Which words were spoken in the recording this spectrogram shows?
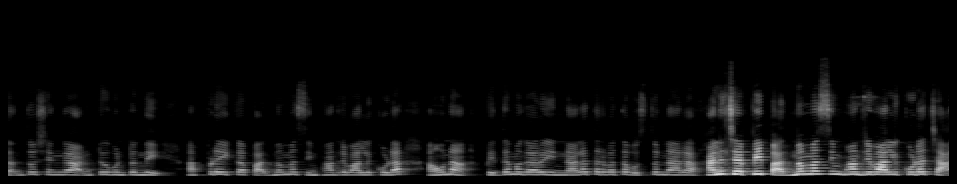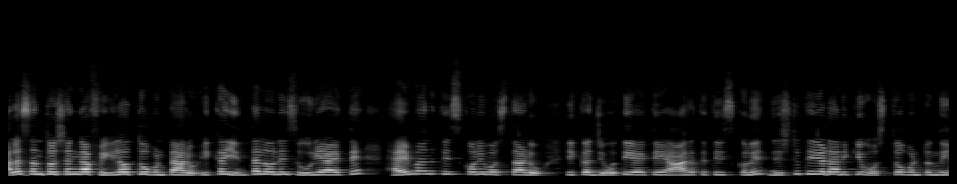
సంతోషంగా అంటూ ఉంటుంది. అప్పుడే ఇక పద్మమ్మ సింహాద్రి వాళ్ళు కూడా అవునా పెద్ద పద్మమ్మ గారు ఇన్నాళ్ళ తర్వాత వస్తున్నారా అని చెప్పి పద్మమ్మ సింహాద్రి వాళ్ళు కూడా చాలా సంతోషంగా ఫీల్ అవుతూ ఉంటారు. ఇక ఇంతలోనే సూర్య అయితే హైమాను తీసుకొని వస్తాడు. ఇక జ్యోతి అయితే ఆరతి తీసుకొని దిష్టి తీయడానికి వస్తూ ఉంటుంది.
